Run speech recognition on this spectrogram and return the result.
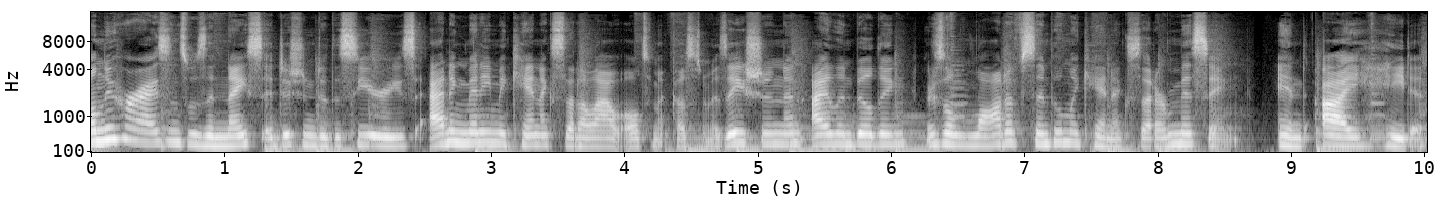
While New Horizons was a nice addition to the series, adding many mechanics that allow ultimate customization and island building, there's a lot of simple mechanics that are missing. And I hate it.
